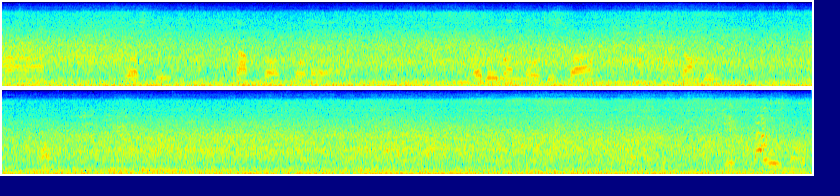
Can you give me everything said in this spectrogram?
Ah, what's this? Doctor for hair. Everyone knows this guy? Something? Huh? The famous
